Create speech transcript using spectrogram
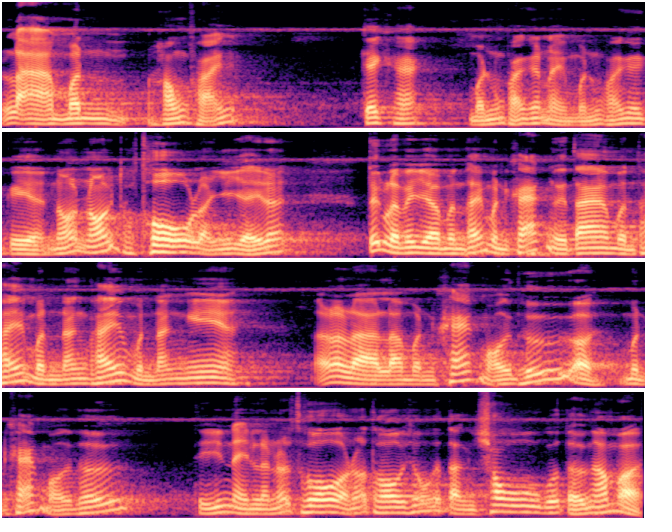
là mình không phải cái khác. Mình không phải cái này, mình không phải cái kia. Nó nói thô là như vậy đó. Tức là bây giờ mình thấy mình khác người ta, mình thấy mình đang thấy, mình đang nghe. Đó là là mình khác mọi thứ rồi. Mình khác mọi thứ. Thì cái này là nó thô rồi nó thô xuống cái tầng sâu của tưởng ấm rồi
